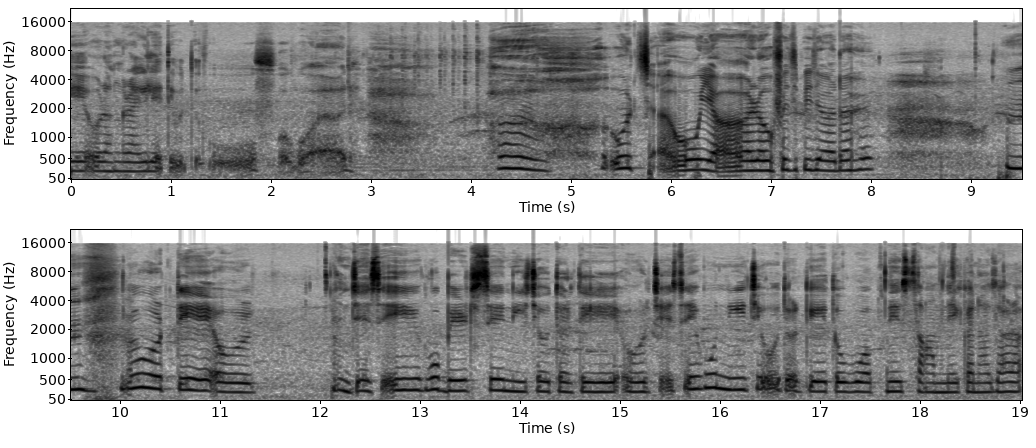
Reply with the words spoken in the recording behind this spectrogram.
है और अंगड़ाई लेती बोलती भगवान। उठ जाओ यार ऑफ़िस भी जाना है। वो उठते हैं और जैसे ही वो बेड से नीचे उतरती है और जैसे ही वो नीचे उतरती है तो वो अपने सामने का नज़ारा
